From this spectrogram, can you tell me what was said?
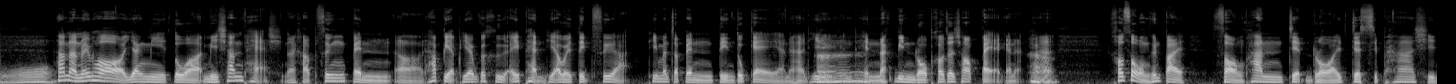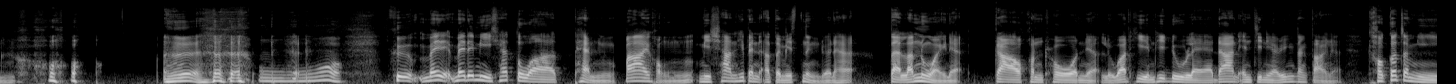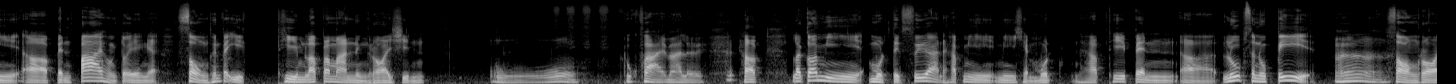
เท่านั้นไม่พอยังมีตัว Mission Patch นะครับซึ่งเป็นเอ่อถ้าเปรียบเทียบก็คือไอ้แผ่นที่เอาไว้ติดเสื้อที่มันจะเป็นตีนตุ๊กแกอะนะฮะที่เห็นนักบินรบเขาจะชอบแปะกันนะนะฮะเขาส่งขึ้นไป 2,775 ชิ้นเออโอ้คือไม่ไม่ได้มีแค่ตัวแผ่นป้ายของ mission ที่เป็นอาร์เทมิสหนึ่งด้วยนะฮะ แต่ละหน่วยเนี่ย ground control เนี่ยหรือว่าทีมที่ดูแลด้าน engineering ต่างๆเนี่ยเขาก็จะมีเอ่อเป็นป้ายของตัวเองเนี่ยส่งขึ้นไปอีกทีมละประมาณ 100 ชิ้น โอ้ทุกฝ่ายมาเลยครับ แล้วก็มีหมุดติดเสื้อนะครับ มีมีเข็มหมุดนะครับที่เป็นเอ่อรูปสนุปปี้อ่า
